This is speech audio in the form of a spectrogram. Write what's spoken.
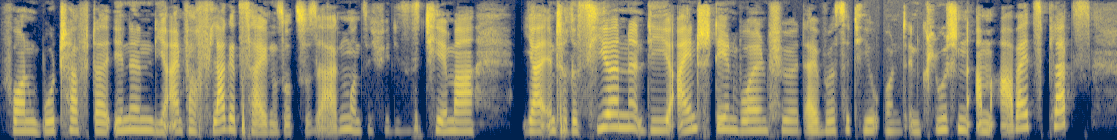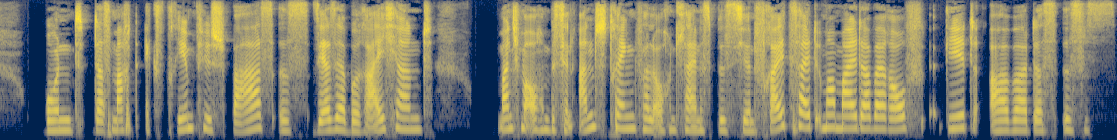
von BotschafterInnen, die einfach Flagge zeigen sozusagen und sich für dieses Thema ja interessieren, die einstehen wollen für Diversity und Inclusion am Arbeitsplatz. Und das macht extrem viel Spaß, ist sehr, sehr bereichernd manchmal auch ein bisschen anstrengend, weil auch ein kleines bisschen Freizeit immer mal dabei raufgeht. Aber das ist es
